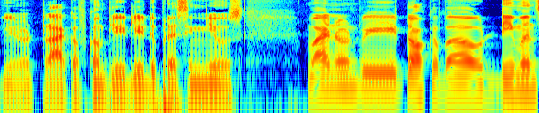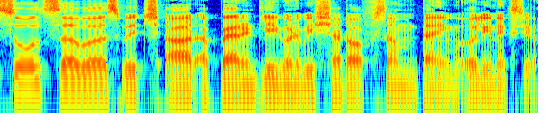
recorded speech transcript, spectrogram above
you know track of completely depressing news, why don't we talk about Demon Souls servers, which are apparently going to be shut off sometime early next year.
